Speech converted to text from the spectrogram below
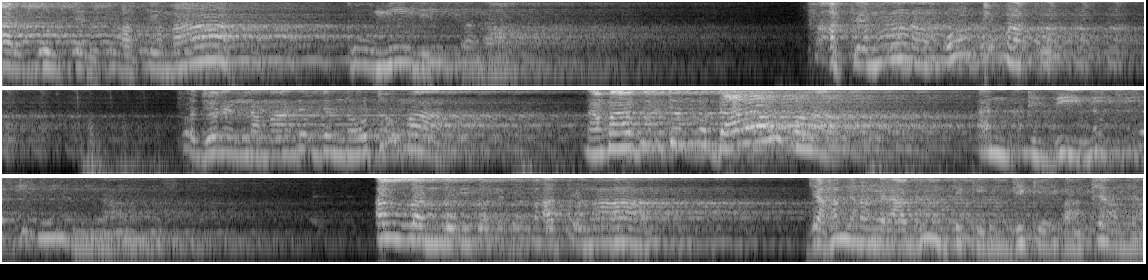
আর বলতেন, ফাতেমা কুমি লিসসালাহ ফাতেমা, ওঠ মা ফজরের নামাজের জন্য ওঠো মা। নামাজের জন্য দাঁড়াও মা আনকিজি নফসাকি মিনান নার আল্লাহ নবী বলেন ফাতেমা জাহান্নামের আগুন থেকে নিজেকে বাঁচাও না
